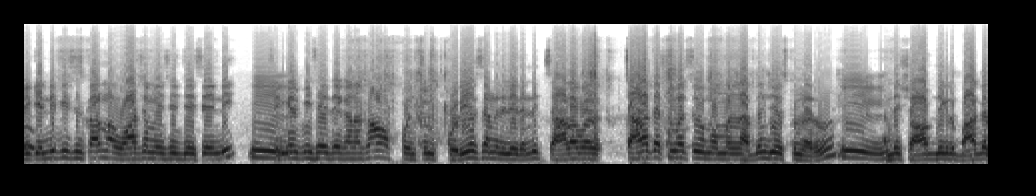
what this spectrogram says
మీకు ఎన్ని పీసెస్ కావాలో మాకు వాట్సాప్ మెసేజ్ చేసేయండి. సింగిల్ పీస్ అయితే కనుక కొంచెం కొరియర్స్ అనేది లేదండి చాలా చాలా కస్టమర్స్ మమ్మల్ని అర్థం చేసుకున్నారు. అంటే షాప్ దగ్గర బాగా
